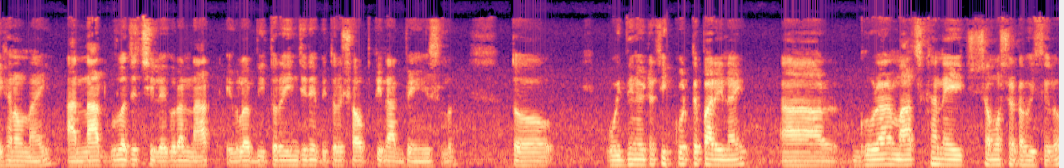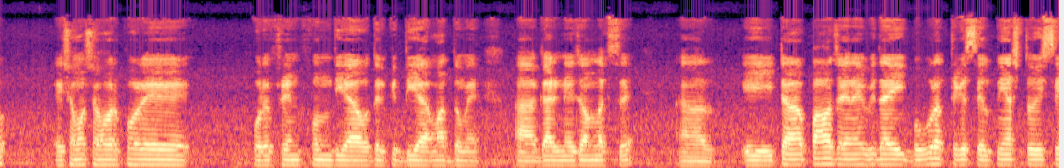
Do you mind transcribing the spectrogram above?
এখানেও নাই। আর নাটগুলো যে ছিল এগুলো নাট, এগুলোর ভিতরে, ইঞ্জিনের ভিতরে সবটি নাট ভেঙে গেছিল। তো ওই দিন ওইটা ঠিক করতে পারি নাই, আর ঘোড়ার মাঝখানে এই সমস্যাটা হয়েছিল। এই সমস্যা হওয়ার পরে পরে ফ্রেন্ড ফোন দিয়া, ওদেরকে দিয়া মাধ্যমে গাড়ি নিয়ে যাওয়ান লাগছে। এইটা পাওয়া যায় না বিদায় বগুড়ার থেকে সেলফ নিয়ে আসতে হয়েছে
